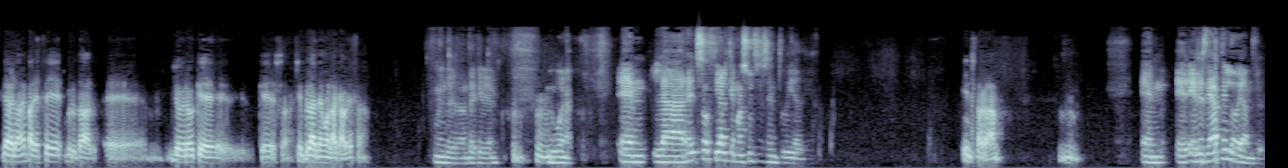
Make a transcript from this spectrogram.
y la verdad me parece brutal. Eh, yo creo que, que esa, siempre la tengo en la cabeza. Muy interesante, qué bien. Muy buena. Em, la red social que más usas en tu día a día. Instagram. Em, ¿e-, ¿Eres de Apple o de Android?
